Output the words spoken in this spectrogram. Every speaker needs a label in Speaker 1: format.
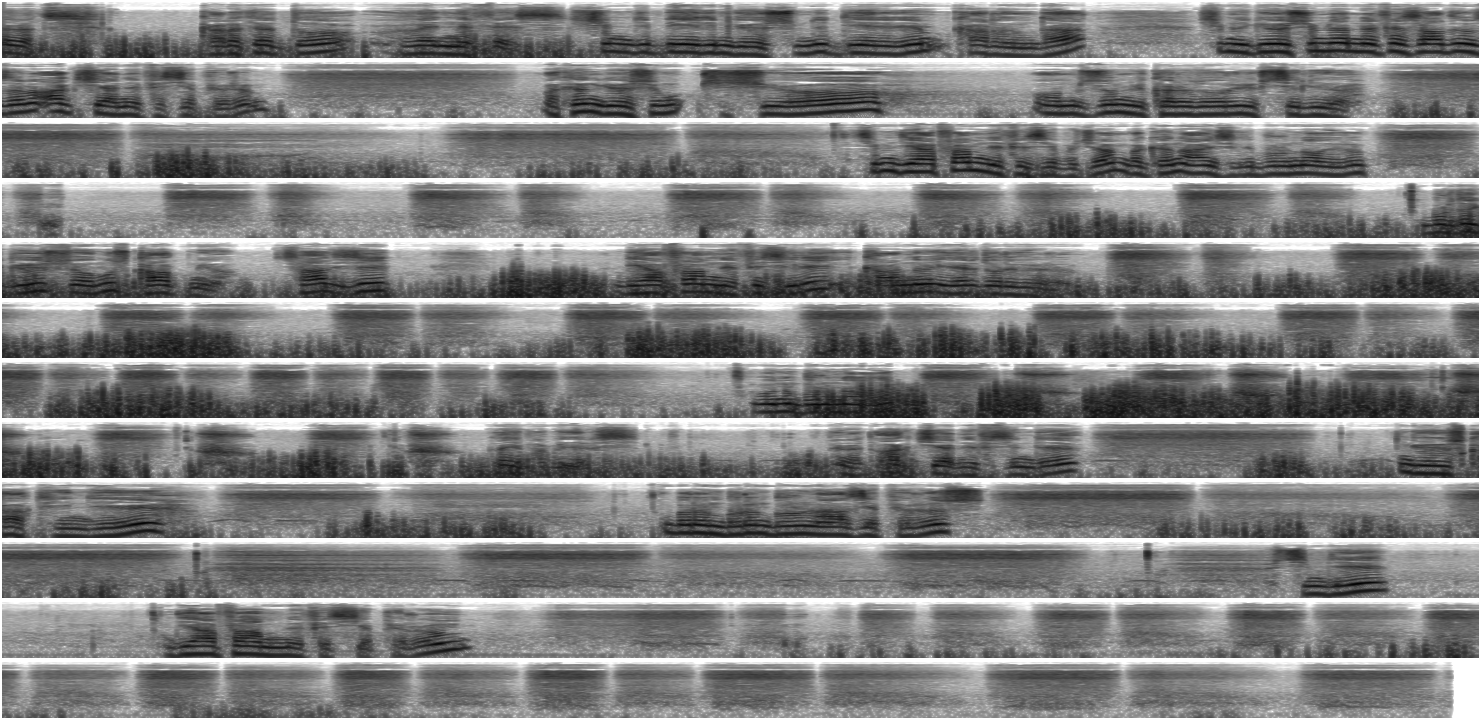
Speaker 1: Evet. Karate do ve nefes. Şimdi bir elim göğsümde, diğer elim karnımda. Şimdi göğsümden nefes aldığım zaman akciğer nefes yapıyorum. Bakın göğsüm şişiyor. Omzum yukarı doğru yükseliyor. Şimdi diyafram nefesi yapacağım. Bakın aynı şekilde burnu alıyorum. Burada göğüs ve omuz kalkmıyor. Sadece diyafram nefesiyle karnımı ileri doğru veriyorum. Bunu burundan alıp da yapabiliriz. Evet akciğer nefesinde göğüs kalktı indi. Burun burun burun ağız yapıyoruz. Şimdi diyafram nefesi yapıyorum.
